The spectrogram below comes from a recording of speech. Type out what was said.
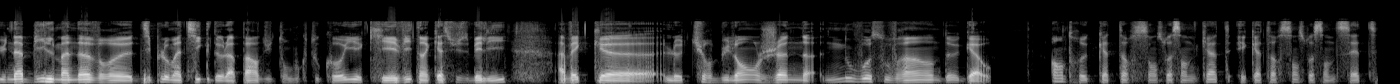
une habile manœuvre diplomatique de la part du Tombouctou qui évite un casus belli avec euh, le turbulent jeune nouveau souverain de Gao. Entre 1464 et 1467,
